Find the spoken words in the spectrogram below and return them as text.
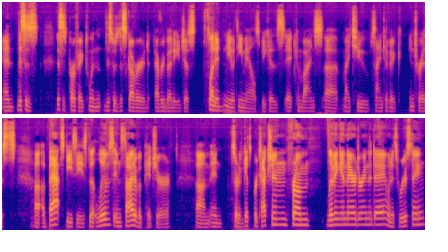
and this is this is perfect. When this was discovered, everybody just flooded me with emails because it combines uh, my two scientific interests. Uh, a bat species that lives inside of a pitcher um, and sort of gets protection from living in there during the day when it's roosting.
